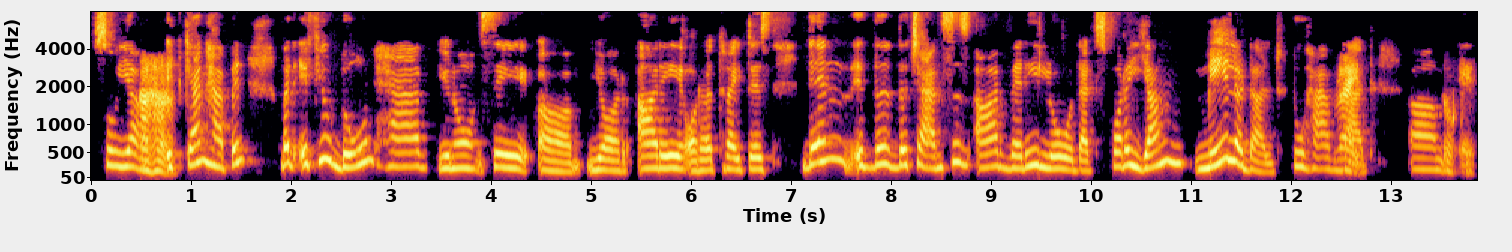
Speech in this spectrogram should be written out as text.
So yeah uh-huh. it can happen. But if you don't have you know say uh, your ra or arthritis then it, the the chances are very low. That's for a young male adult to have right. that. Um, okay.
